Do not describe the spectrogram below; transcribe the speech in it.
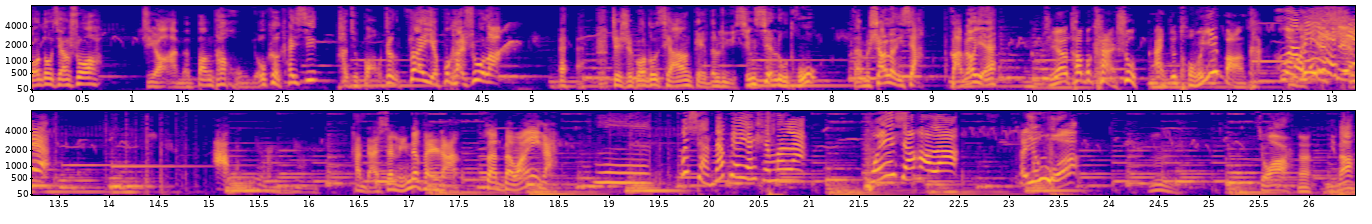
光头强说：“只要俺们帮他哄游客开心，他就保证再也不砍树了。”这是光头强给的旅行线路图，咱们商量一下咋表演。只要他不砍树，俺就同意帮他。我们也是。啊，看在森林的份上，算本王一个。嗯，我想到表演什么了？我也想好了。还有我。嗯，九二，嗯，你呢？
